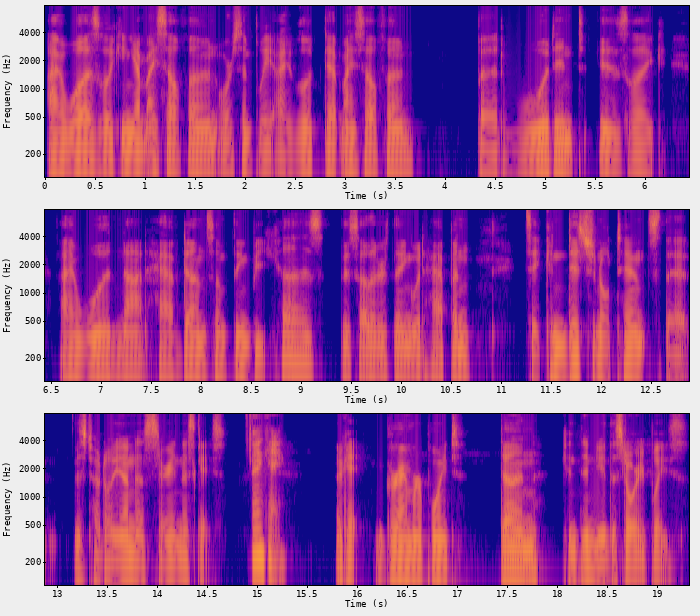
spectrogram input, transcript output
I was looking at my cell phone, or simply I looked at my cell phone. But wouldn't is like, I would not have done something because this other thing would happen. It's a conditional tense that is totally unnecessary in this case. Okay. Okay, grammar point done. Continue the story, please.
